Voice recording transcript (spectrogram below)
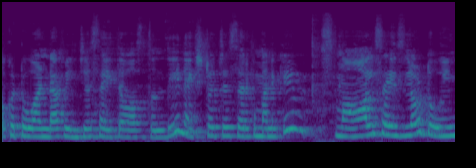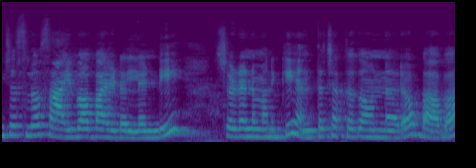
ఒక టూ అండ్ హాఫ్ ఇంచెస్ అయితే వస్తుంది. నెక్స్ట్ వచ్చేసరికి మనకి స్మాల్ సైజులో టూ ఇంచెస్లో సాయిబాబా ఐడల్ అండి. చూడండి మనకి ఎంత చక్కగా ఉన్నారో బాబా.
